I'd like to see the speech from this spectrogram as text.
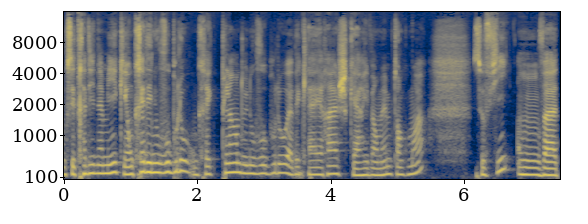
Donc c'est très dynamique et on crée des nouveaux boulots. On crée plein de nouveaux boulots avec la RH qui arrive en même temps que moi. Sophie, on va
